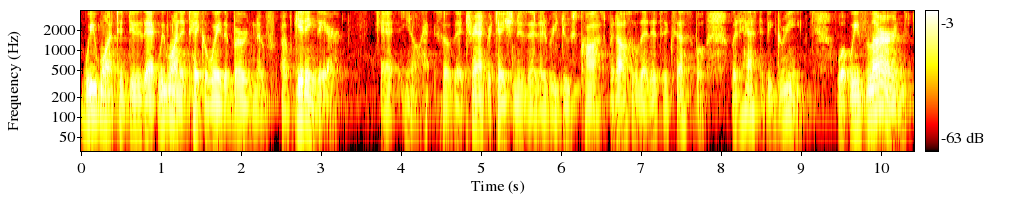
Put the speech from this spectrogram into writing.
We want to do that. We want to take away the burden of, of getting there. Uh, you know, so that transportation is at a reduced cost, but also that it's accessible. But it has to be green. What we've learned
